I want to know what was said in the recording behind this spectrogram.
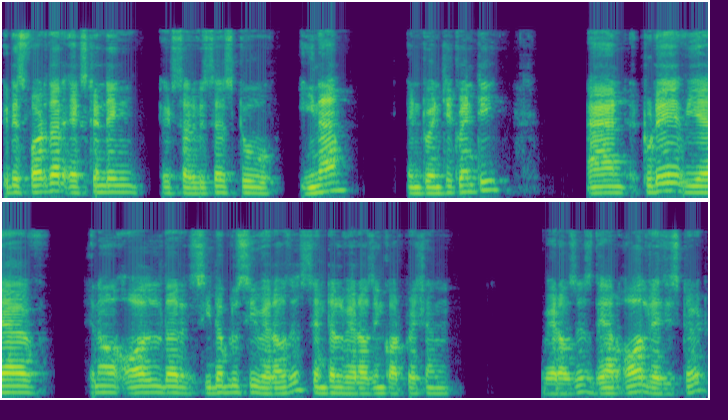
it is further extending its services to ENAM in 2020. And today we have, you know, all the CWC warehouses, Central Warehousing Corporation warehouses, they are all registered.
